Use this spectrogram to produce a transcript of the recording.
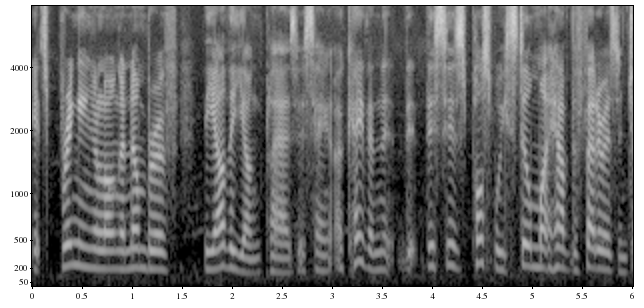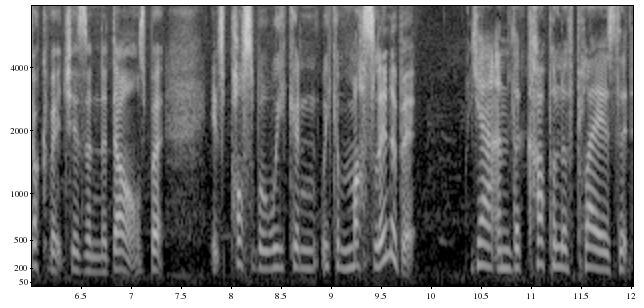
it's bringing along a number of the other young players who are saying, okay, then th- th- this is possible. We still might have the Federers and Djokovic's and Nadal's, but it's possible we can we can muscle in a bit. Yeah, and the couple of players that,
